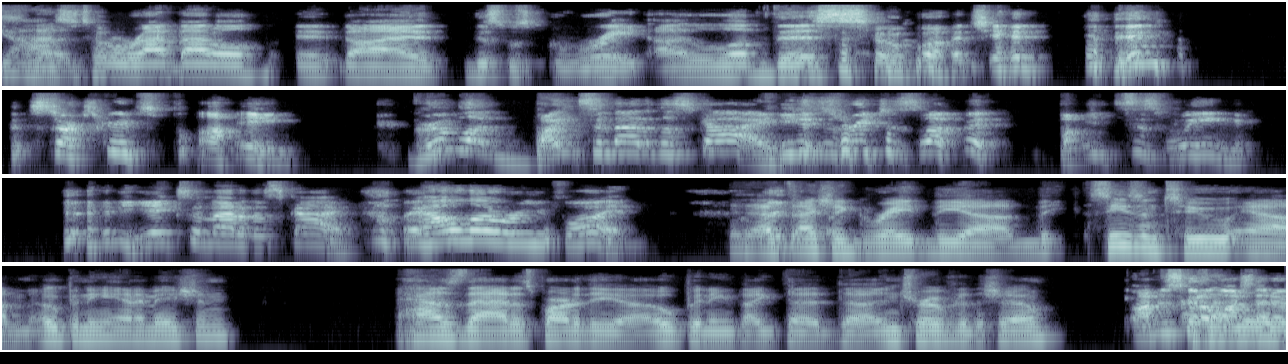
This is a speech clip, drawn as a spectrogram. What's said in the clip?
god, it's a total rap battle. It, uh, this was great. I love this so much. And then Starscream's flying. Grimlock bites him out of the sky. He just reaches up and bites his wing and yanks him out of the sky. Like, how low are you flying? That's Like- actually great. The uh the season two um opening animation has that as part of the uh, opening, like the the intro to the show. I'm just gonna That watch that little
